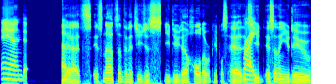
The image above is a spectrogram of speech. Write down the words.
and Uh, yeah, it's it's not something that you just you do to hold over people's heads. Right. It's, you, it's something you do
